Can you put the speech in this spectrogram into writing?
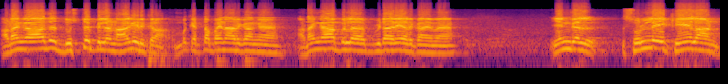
அடங்காத துஷ்ட பிள்ளனாக இருக்கிறான். ரொம்ப கெட்ட பையனா இருக்காங்க. அடங்கா பிள்ளை பிடாரியா இருக்கான் இவன். எங்கள் சொல்லை கேளான்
